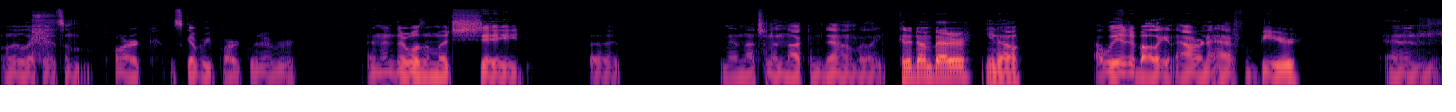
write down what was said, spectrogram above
It was like at some park, Discovery Park, whatever. And then there wasn't much shade, but I mean, I'm not trying to knock him down, but like could have done better, you know. I waited about like an hour and a half for beer, and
